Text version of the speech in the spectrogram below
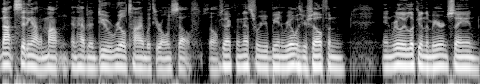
Not sitting on a mountain and having to do real time with your own self. So Exactly. And that's where you're being real with yourself and and really looking in the mirror and saying,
